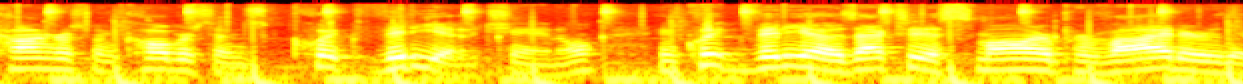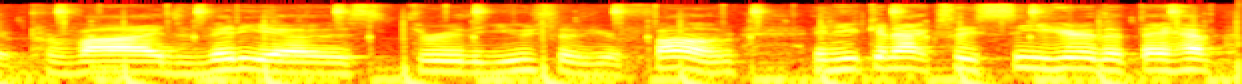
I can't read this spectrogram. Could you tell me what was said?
Congressman Culberson's Qik Video channel. And Qik Video is actually a smaller provider that provides videos through the use of your phone. And you can actually see here that they have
